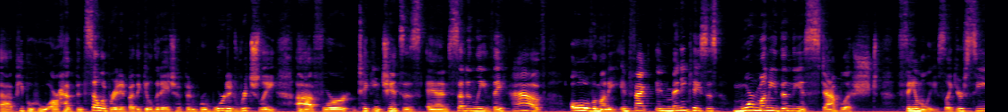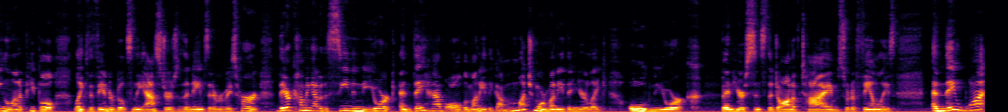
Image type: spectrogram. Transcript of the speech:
uh, people who are have been celebrated by the Gilded Age have been rewarded richly uh, for taking chances, and suddenly they have all the money. In fact, in many cases, more money than the established families. Like you're seeing a lot of people like the Vanderbilts and the Astors, are the names that everybody's heard. They're coming out of the scene in New York and they have all the money. They got much more money than your like old New York, been here since the dawn of time sort of families. And they want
